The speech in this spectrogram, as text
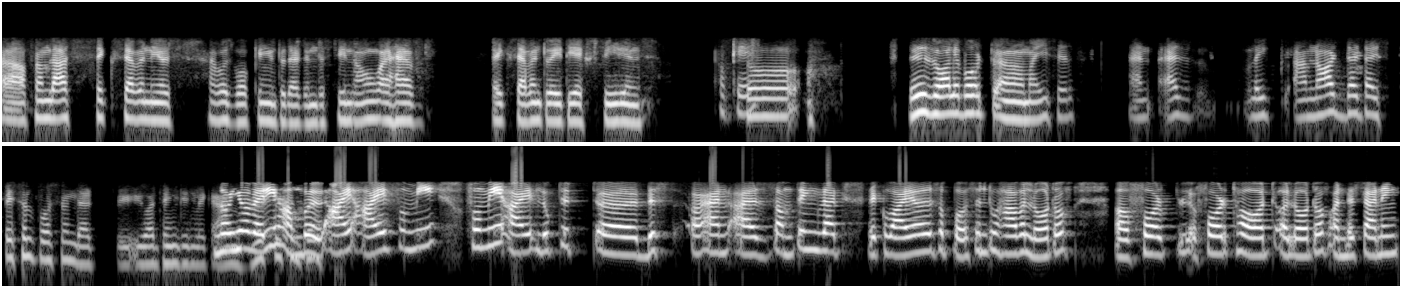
uh, from last six, seven years, I was working into that industry. Now I have like seven to eight year experience. Okay. So this is all about uh, myself, and as like I'm not that a special person that you are thinking like No, I'm you're very humble. simple. I, I, for me, for me, I looked at uh, this uh, and as something that requires a person to have a lot of uh, for forethought, a lot of understanding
